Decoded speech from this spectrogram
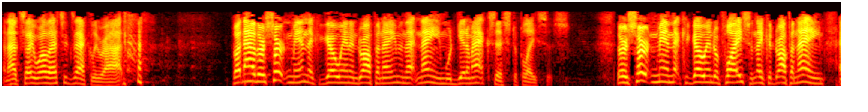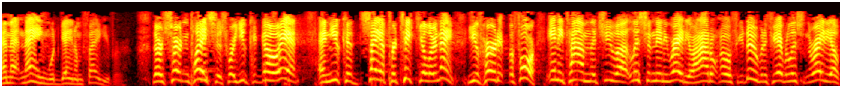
And I'd say, "Well, that's exactly right." but now there are certain men that could go in and drop a name, and that name would get them access to places. There are certain men that could go into a place and they could drop a name, and that name would gain them favor. There are certain places where you could go in and you could say a particular name. You've heard it before. Anytime that you uh, listen to any radio, and I don't know if you do, but if you ever listen to the radio,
